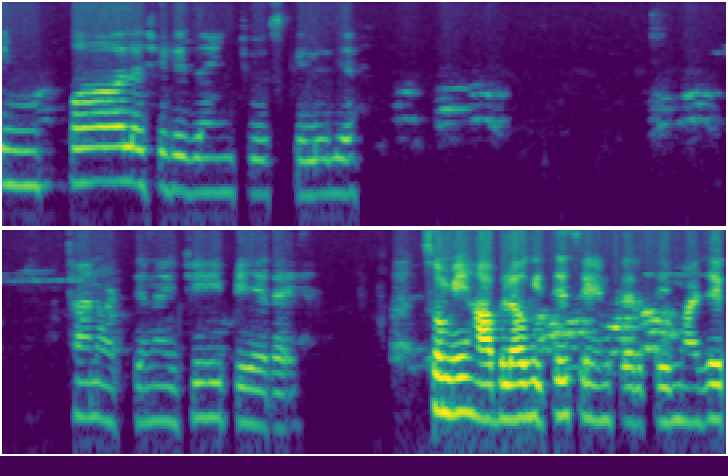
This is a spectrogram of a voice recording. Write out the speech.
सिंपल अशी डिझाईन चूज केलेली आहे. छान वाटते ना याची ही पेअर आहे. सो मी हा ब्लॉग इथे सेंड करते. माझे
